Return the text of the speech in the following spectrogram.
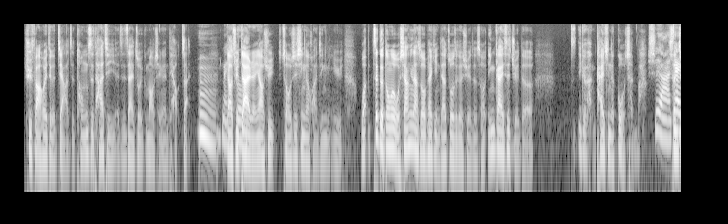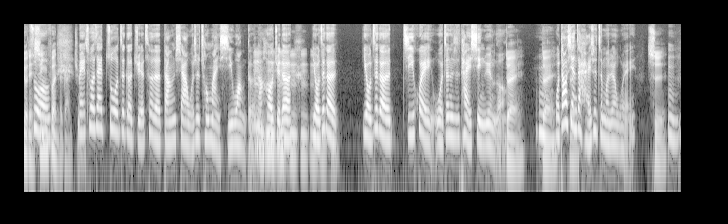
去发挥这个价值，同时它其实也是在做一个冒险跟挑战，嗯，要去带人，要去熟悉新的环境领域。我这个动作，我相信那时候 Peggy 你在做这个选择的时候，应该是觉得一个很开心的过程吧。是啊，甚至有点兴奋的感觉。没错，在做这个决策的当下，我是充满希望的，嗯、然后觉得有这个、有这个机会，我真的是太幸运了。对对，我到现在还是这么认为。是，嗯，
